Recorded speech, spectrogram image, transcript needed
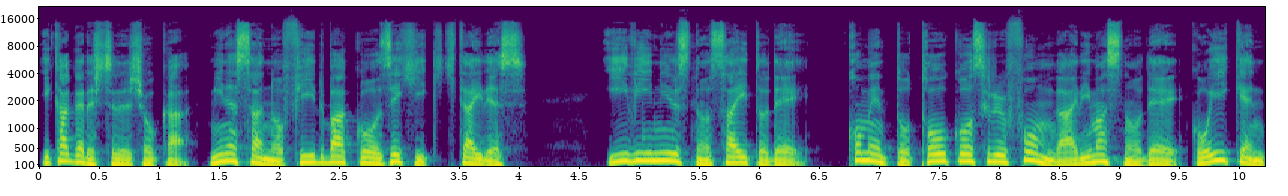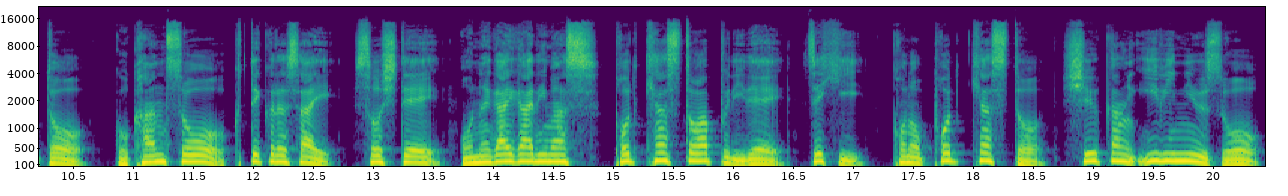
いかがでしたでしょうか？皆さんのフィードバックをぜひ聞きたいです。EB ニュースのサイトでコメント投稿するフォームがありますので、ご意見とご感想を送ってください。そしてお願いがあります。ポッドキャストアプリでぜひこのポッドキャスト週刊 EB ニュースを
